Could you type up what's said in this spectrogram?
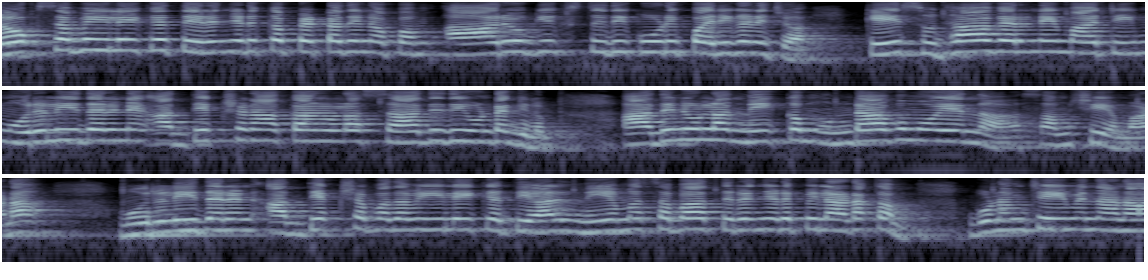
ലോക്സഭയിലേക്ക് തിരഞ്ഞെടുക്കപ്പെട്ടതിനൊപ്പം ആരോഗ്യസ്ഥിതി കൂടി പരിഗണിച്ച് കെ സുധാകരനെ മാറ്റി മുരളീധരനെ അധ്യക്ഷനാക്കാനുള്ള സാധ്യതയുണ്ടെങ്കിലും അതിനുള്ള നീക്കം ഉണ്ടാകുമോ എന്ന സംശയമാണ്. മുരളീധരൻ അധ്യക്ഷ പദവിയിലേക്ക് എത്തിയാൽ നിയമസഭാ തിരഞ്ഞെടുപ്പിൽ അടക്കം ഗുണം ചെയ്യുമെന്നാണ്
